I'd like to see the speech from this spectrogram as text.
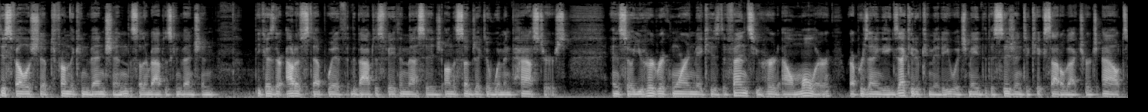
disfellowshipped from the convention, the Southern Baptist Convention, because they're out of step with the Baptist faith and message on the subject of women pastors. And so you heard Rick Warren make his defense. You heard Al Mohler, representing the executive committee, which made the decision to kick Saddleback Church out,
